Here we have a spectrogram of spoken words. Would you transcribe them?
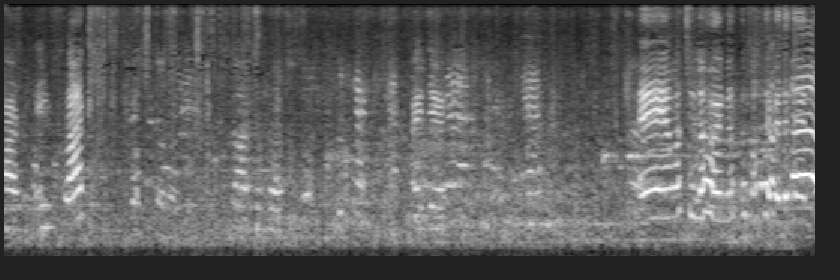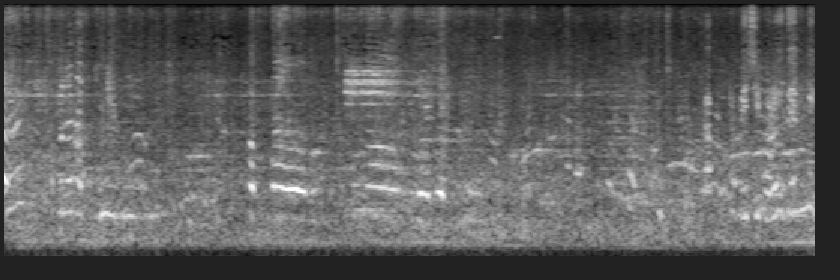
আর এই ফ্ল্যাট এই যে এই আমার ছিল হয় না তো বেঁধে দিয়েছে আপনারটা বেশি করেও দেননি?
